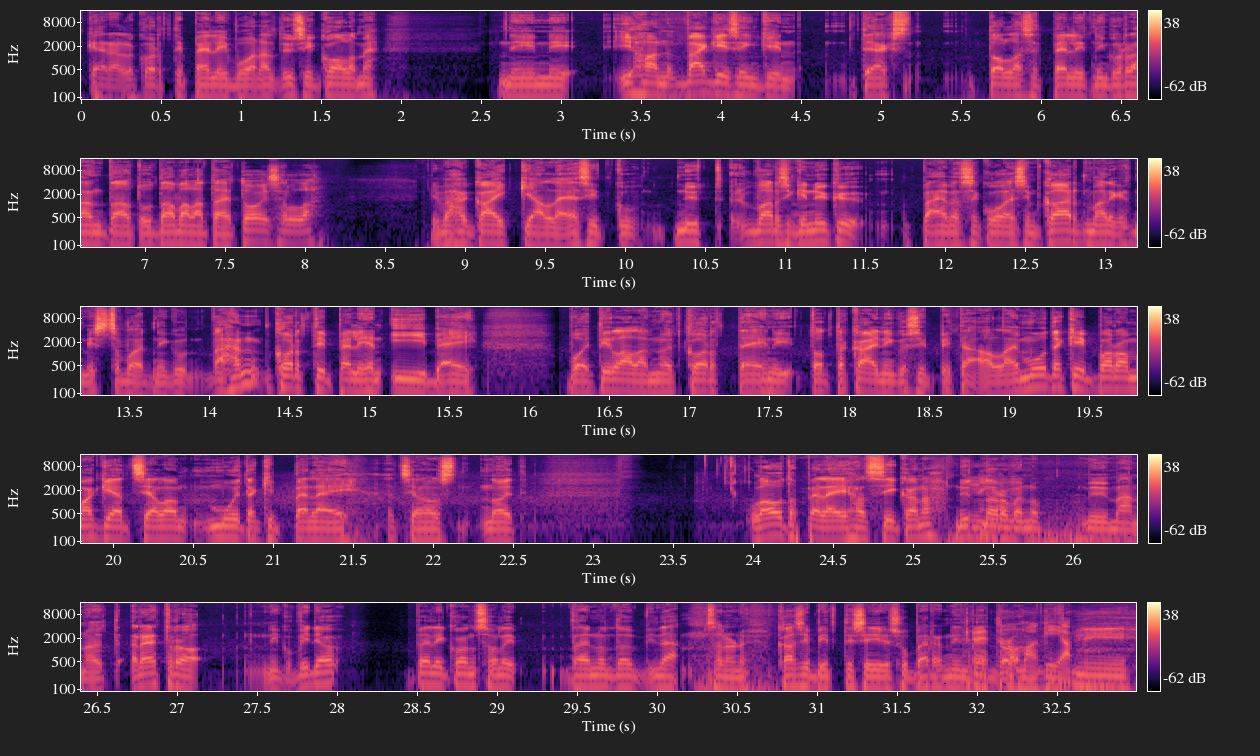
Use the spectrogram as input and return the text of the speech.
keräilykorttipeli vuodelta 93. Niin, niin ihan väkisinkin, tiedätkö, tollaset pelit niinku rantautuu tavalla tai toisella niin vähän kaikkialle. Ja sitten kun nyt varsinkin nykypäivässä, kun on esim. Card Market, missä voit niinku, vähän korttipelien eBay, voi tilalla noita kortteja, niin totta kai niin sit pitää olla. Ja muutenkin poromagia, että siellä on muitakin pelejä, että siellä on noit lautapelejä ihan sikana. Nyt ne on Niin. ruvennut myymään noita retro niin videopelikonsoli, tai no toi, mitä sanon nyt, 8-bittisiä Super Nintendo. Retromagia. Niin.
